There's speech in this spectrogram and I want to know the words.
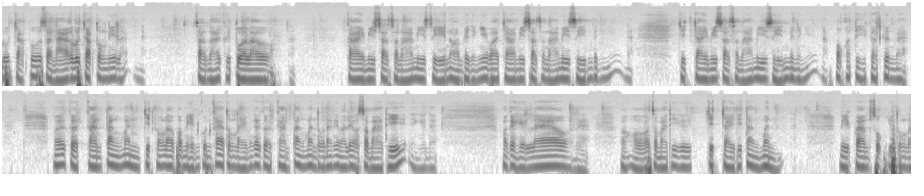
รู้จักพุทธศาสนาก็รู้จักตรงนี้แหละศาสนาคือตัวเรากายมีศาสนามีศีลอ่อนเป็นอย่างนี้วาจา มีศาสนามีศีลเป็นอย่างนี้จิตใจมีศาสนามีศีลเป็นอย่างนี้ปกติเกิดขึ้นมา เมื่อเกิดการตั้งมั่นจิตของเราพอมเห็นคุณค่าตรงไหน มันก็เกิดการตั้งมั่นตรงนั้นขึ้นมาเรียกว่าสมาธิอย่างเงี้ยนะมันก็เห็นแล้วนะว่าอ๋อสมาธิคือจิตใจที่ตั้งมั่น มีความสุขอยู่ตรงไหน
